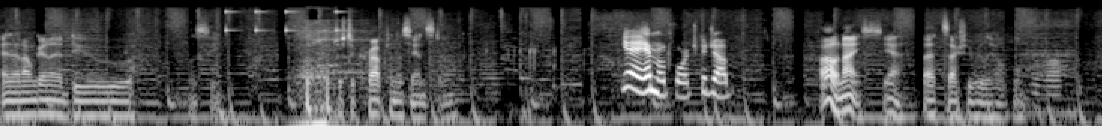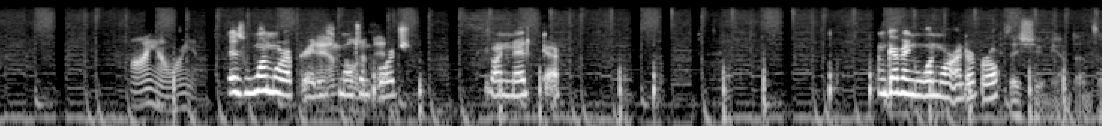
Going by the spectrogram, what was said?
and then I'm gonna do. Let's see. Just a crap ton of sandstone. Yay, emerald forge. Good job. Oh, nice. Yeah, that's actually really helpful. Uh-huh. Hi, how are you? There's one more upgrade. Yeah, It's molten forge. You're going mid. Okay. I'm grabbing one more ender pearl. If they shoot me, I'm done. So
